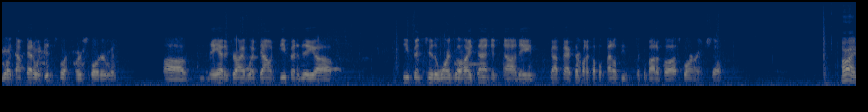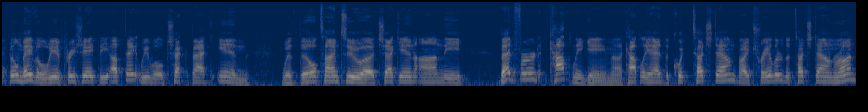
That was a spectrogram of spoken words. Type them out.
the only time Padua didn't score in the first quarter was uh, they had a drive went down deep into the uh, deep into the Warrensville Heights end, and uh, they got backed up on a couple penalties and took them out of uh, scoring range. So. All right, Bill Mayville, we appreciate the update. We will check back in with Bill. Time to uh, check in on the Bedford Copley game. Uh, Copley had the quick touchdown by Trailer, the touchdown run.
